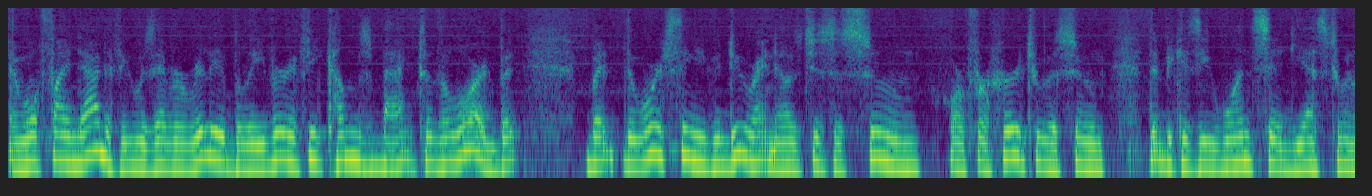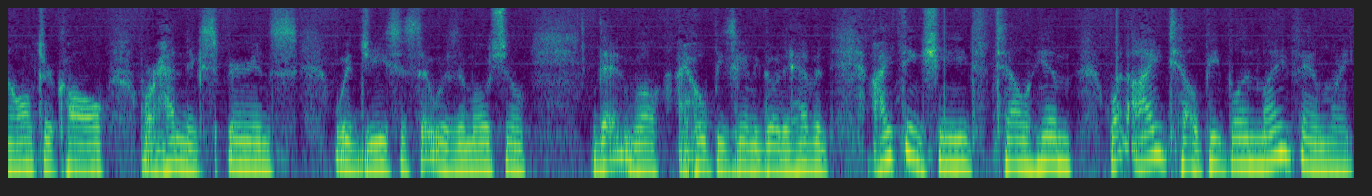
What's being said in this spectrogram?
And we'll find out if he was ever really a believer if he comes back to the Lord. But but the worst thing you can do right now is just assume, or for her to assume, that because he once said yes to an altar call or had an experience with Jesus that was emotional, that, well, I hope he's going to go to heaven. I think she needs to tell him what I tell people in my family.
